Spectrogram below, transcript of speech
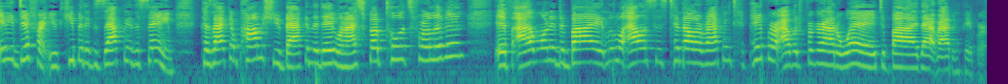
any different. You keep it exactly the same. Because I can promise you, back in the day when I scrubbed toilets for a living, if I wanted to buy little Alice's $10 wrapping t- paper, I would figure out a way to buy that wrapping paper.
